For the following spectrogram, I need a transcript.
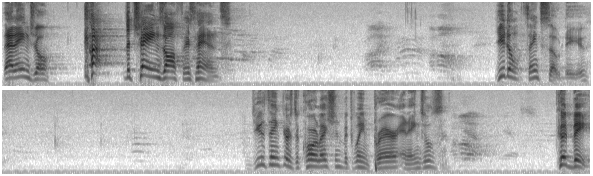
That angel cut the chains off his hands. You don't think so, do you? Do you think there's a correlation between prayer and angels? Could be.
